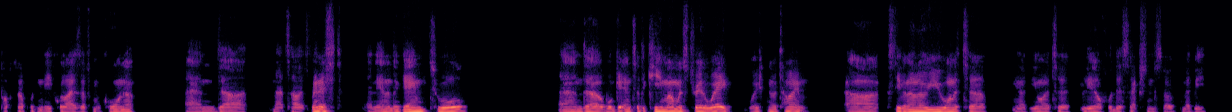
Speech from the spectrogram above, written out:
pops up with an equalizer from a corner, and uh, that's how it finished. At the end of the game, two all. And uh, we'll get into the key moments straight away. Waste no time. Uh, Stephen, I know you wanted to, you know, you wanted to lead off with this section, so maybe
